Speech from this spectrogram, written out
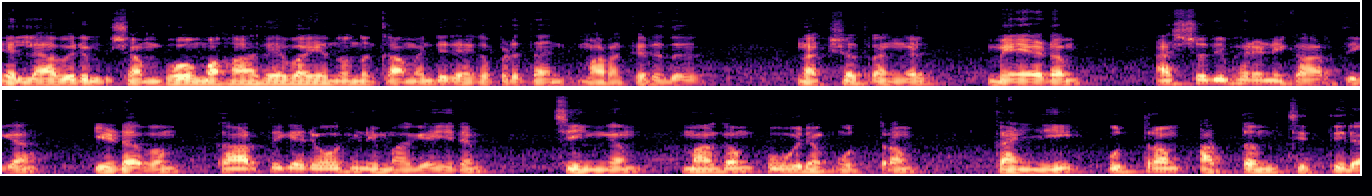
എല്ലാവരും ശംഭോ മഹാദേവ എന്നൊന്ന് കമന്റ് രേഖപ്പെടുത്താൻ മറക്കരുത്. നക്ഷത്രങ്ങൾ മേടം അശ്വതിഭരണി കാർത്തിക ഇടവം കാർത്തിക രോഹിണി മകയിരം ചിങ്ങം മകം പൂരം ഉത്രം കഞ്ഞി ഉത്രം അത്തം ചിത്തിര.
